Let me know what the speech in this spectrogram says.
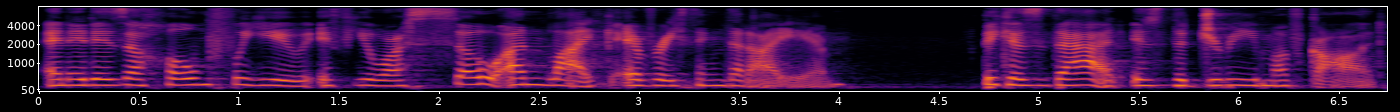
And it is a home for you if you are so unlike everything that I am. Because that is the dream of God.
